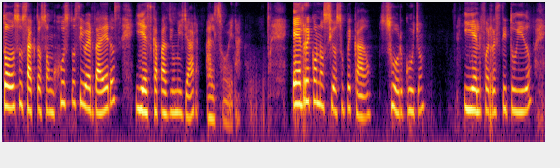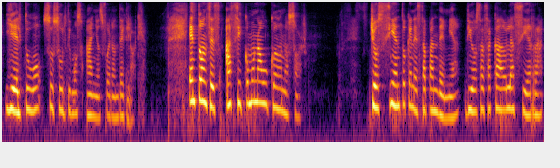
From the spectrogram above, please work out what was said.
Todos sus actos son justos y verdaderos y es capaz de humillar al soberano. Él reconoció su pecado, su orgullo, y él fue restituido y él tuvo sus últimos años fueron de gloria. Entonces, así como Nabucodonosor, yo siento que en esta pandemia Dios ha sacado la sierra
